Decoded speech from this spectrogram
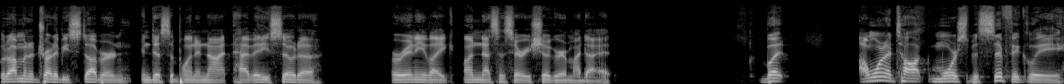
but I'm going to try to be stubborn and disciplined and not have any soda or any like unnecessary sugar in my diet. But I want to talk more specifically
